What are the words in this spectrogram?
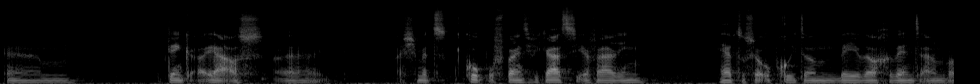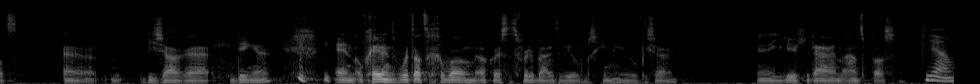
Ehm, ik denk, eh, ja, als, eh, als je met kop- of parentificatieervaring hebt of zo opgroeit, dan ben je wel gewend aan wat eh, bizarre dingen. en op een gegeven moment wordt dat gewoon, ook al is dat voor de buitenwereld misschien heel bizar. En je leert je daaraan aan te passen. Ja.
